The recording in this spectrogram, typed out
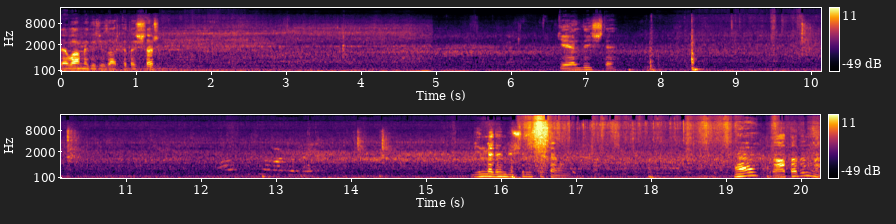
devam edeceğiz arkadaşlar. Geldi işte. Binmeden düşürürsün sen onu. He? Rahatladın mı?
